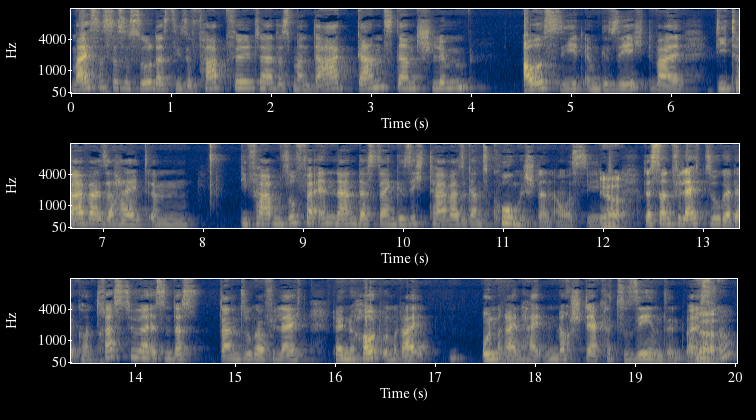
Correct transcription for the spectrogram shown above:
meistens ist es so, dass diese Farbfilter, dass man da ganz, ganz schlimm aussieht im Gesicht, weil die teilweise halt ähm, die Farben so verändern, dass dein Gesicht teilweise ganz komisch dann aussieht. Ja. Dass dann vielleicht sogar der Kontrast höher ist und dass dann sogar vielleicht deine Hautunreinheiten noch stärker zu sehen sind, weißt ja. du?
